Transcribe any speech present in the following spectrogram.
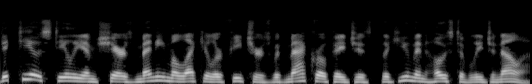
Dictyostelium shares many molecular features with macrophages, the human host of Legionella.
